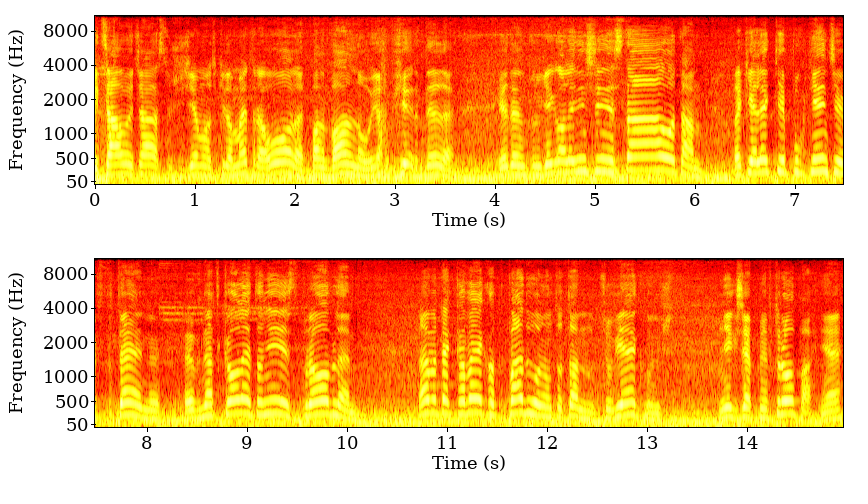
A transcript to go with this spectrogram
I cały czas już idziemy od kilometra, o ale pan walnął, ja pierdolę. Jeden drugiego, ale nic się nie stało tam. Takie lekkie puknięcie w ten, w nadkole to nie jest problem. Nawet jak kawałek odpadło, no to tam człowieku już nie grzebmy w trupach, nie?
